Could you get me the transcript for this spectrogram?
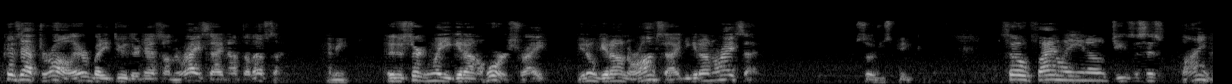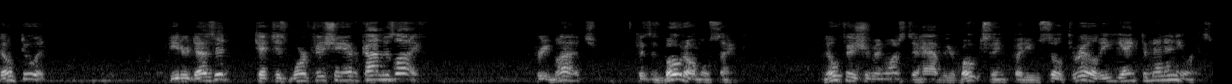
Because after all, everybody threw their nets on the right side, not the left side. I mean, there's a certain way you get on a horse, right? You don't get on the wrong side, you get on the right side, so to speak. So finally, you know, Jesus says, fine, don't do it. Peter does it, catches more fish than he ever caught in his life. Pretty much, because his boat almost sank. No fisherman wants to have your boat sink, but he was so thrilled, he yanked them in anyways.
